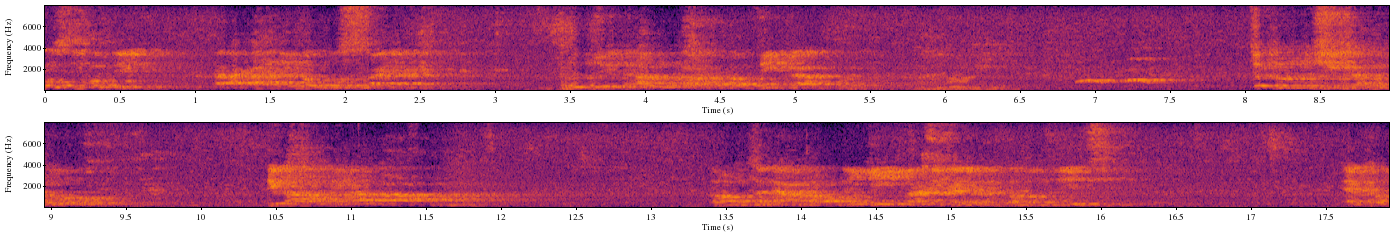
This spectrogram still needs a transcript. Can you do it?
মুসিবতে রাগান্বিত অবস্থায় ধৈর্য ধারণ করার তৌফিক দান চতুর্থ শিক্ষা হলো তিলাওয়াতে কালাম রমজানে আমরা অনেকেই কোরআন কারিমের কদম দিয়েছি। এখন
